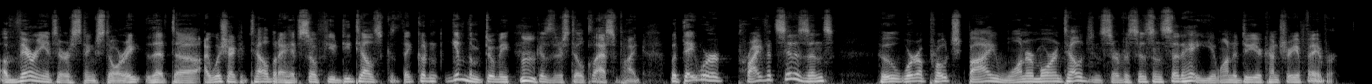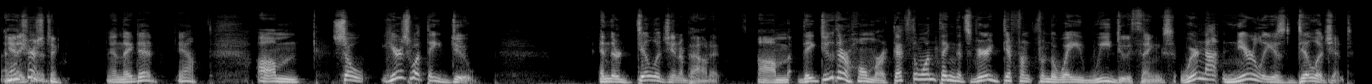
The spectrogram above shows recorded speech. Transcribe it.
A very interesting story that uh, I wish I could tell, but I have so few details because they couldn't give them to me because they're still classified. But they were private citizens who were approached by one or more intelligence services and said, "Hey, you want to do your country a favor?" And they. Interesting. And they did, yeah. Um, so here's what they do, and they're diligent about it. Um, they do their homework. That's the one thing that's very different from the way we do things. We're not nearly as diligent.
